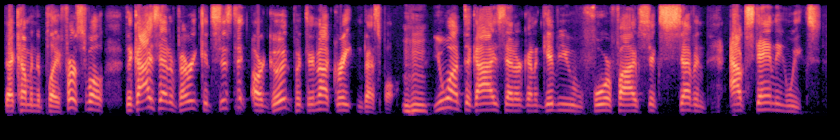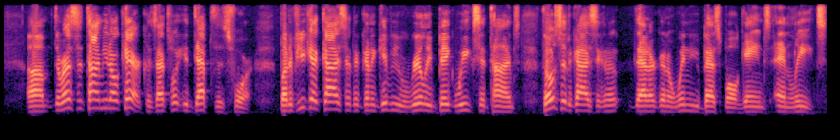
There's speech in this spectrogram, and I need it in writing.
that come into play. First of all, the guys that are very consistent are good, but they're not great in best ball. Mm-hmm. You want the guys that are going to give you four, five, six, seven outstanding weeks. Um, the rest of the time, you don't care because that's what your depth is for. But if you get guys that are going to give you really big weeks at times, those are the guys that are gonna, that are going to win you best ball games and leagues.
